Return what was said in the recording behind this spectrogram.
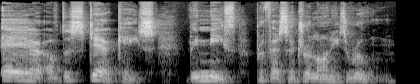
air of the staircase beneath Professor Trelawney's room.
